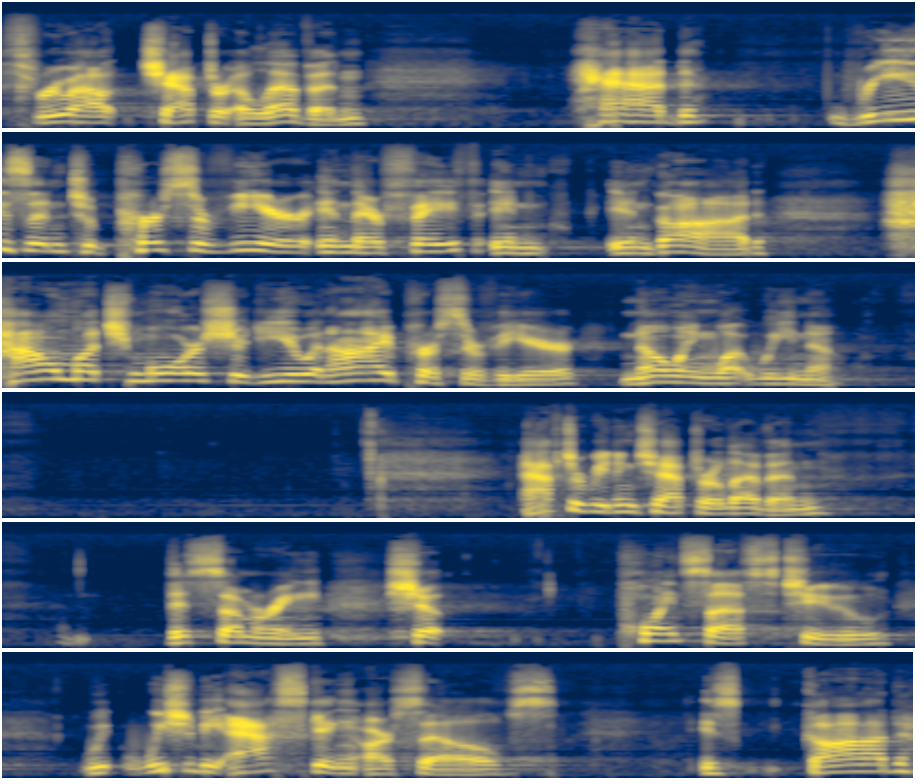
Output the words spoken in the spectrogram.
throughout chapter 11, had reason to persevere in their faith in, in God, how much more should you and I persevere knowing what we know? After reading chapter 11, this summary show, points us to we, we should be asking ourselves is God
